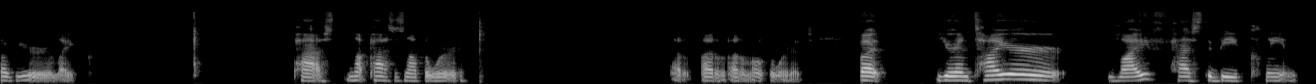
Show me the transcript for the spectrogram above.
of your like past not past is not the word I don't, I don't I don't know what the word is. But your entire life has to be clean.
